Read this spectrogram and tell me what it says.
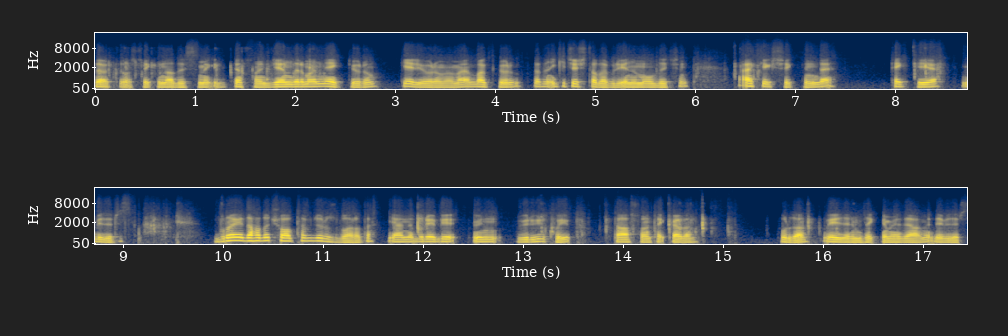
4 yol şeklinde adresimi ekledikten sonra gender'ıma ne ekliyorum? Geliyorum hemen bakıyorum. Zaten iki çeşit alabiliyor enum olduğu için. Erkek şeklinde ekleyebiliriz. Burayı daha da çoğaltabiliyoruz bu arada. Yani buraya bir ün virgül koyup daha sonra tekrardan buradan verilerimizi eklemeye devam edebiliriz.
